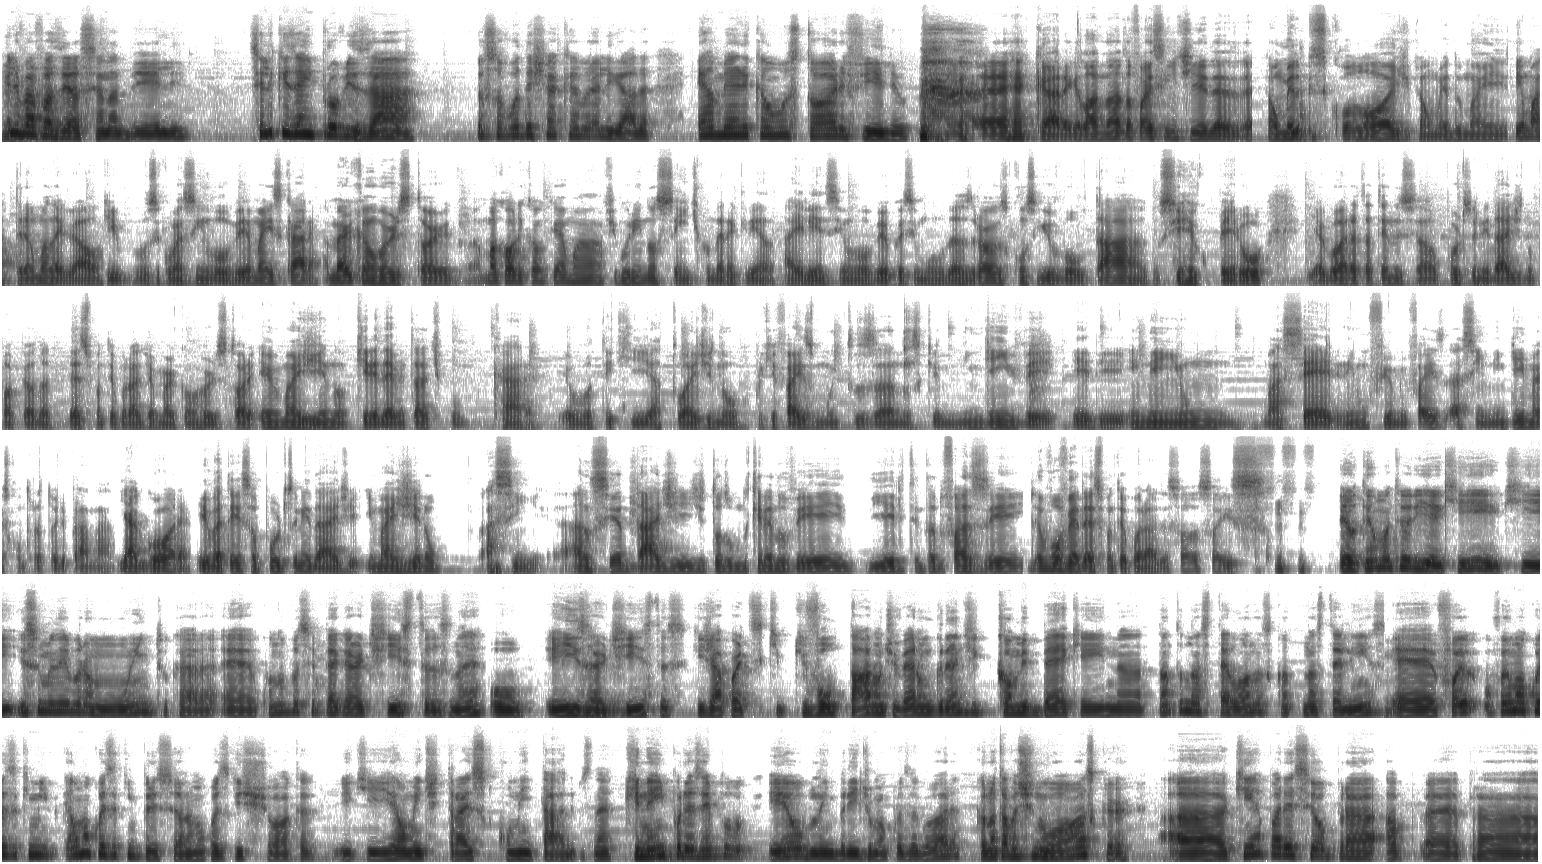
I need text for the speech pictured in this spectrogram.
Ele vai Uhum. fazer a cena dele. Se ele quiser improvisar, eu só vou deixar a câmera ligada. É American Horror Story, filho. É, cara, que lá nada faz sentido. É, é um medo psicológico, é um medo mais. Tem uma trama legal que você começa a se envolver, mas, cara, American Horror Story. Macaulay Culkin é uma figura inocente quando era criança. Aí ele se envolveu com esse mundo das drogas, conseguiu voltar, se recuperou e agora tá tendo essa oportunidade no papel da décima temporada de American Horror Story. Eu imagino que ele deve estar, tipo, cara, eu vou ter que atuar de novo, porque faz muitos anos que ninguém vê ele em nenhuma série, nenhum filme. Faz, assim, ninguém mais contratou ele pra nada. E agora ele vai ter essa oportunidade. Imagina, o- assim, a ansiedade de todo mundo querendo ver e, ele tentando fazer. Eu vou ver a décima temporada, só, só isso. Eu tenho uma teoria aqui que isso me lembra muito, cara. É, quando você pega artistas, né? Ou ex-artistas que já que, que voltaram, tiveram um grande comeback aí, na, tanto nas telonas quanto nas telinhas. Sim. É, foi, foi uma coisa que me, é uma coisa que impressiona, uma coisa que choca e que realmente traz comentários, né? Que nem, por exemplo, eu lembrei de uma coisa agora. Quando eu tava assistindo o Oscar, ah, quem apareceu pra, a- é,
